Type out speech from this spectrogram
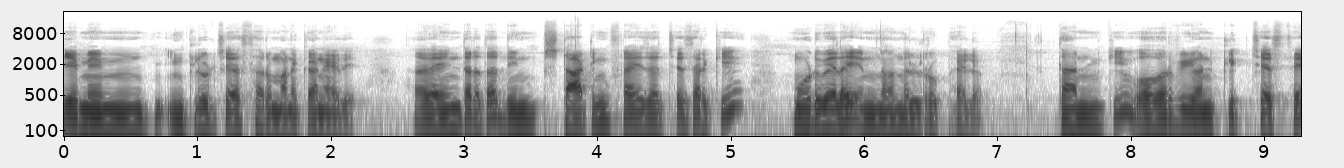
ఏమేమి ఇంక్లూడ్ చేస్తారు మనకి అనేది. అది అయిన తర్వాత దీని స్టార్టింగ్ ప్రైస్ వచ్చేసరికి మూడు వేల ఎనిమిది వందల రూపాయలు. దానికి ఓవర్ వ్యూ అని క్లిక్ చేస్తే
